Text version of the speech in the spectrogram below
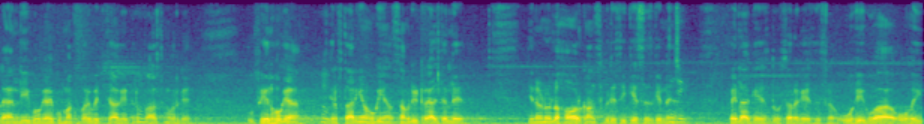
ਪਲਾਨ ਲੀਕ ਹੋ ਗਿਆ ਕੋਈ ਮਕਬਰ ਵਿੱਚ ਆ ਗਏ ਕਿਰਪਾਲ ਸਿੰਘ ਵਰਗੇ ਉਹ ਫੇਲ ਹੋ ਗਿਆ ਗ੍ਰਿਫਤਾਰੀਆਂ ਹੋ ਗਈਆਂ ਸਮਰੀ ਟ੍ਰਾਇਲ ਚੱਲੇ ਜਿਨ੍ਹਾਂ ਨੂੰ ਲਾਹੌਰ ਕਨਸਪੀਰੇਸੀ ਕੇਸਿਸ ਕਹਿੰਦੇ ਜੀ। ਪਹਿਲਾ ਕੇਸ ਦੂਸਰਾ ਕੇਸ ਤੀਸਰਾ ਉਹੀ ਗਵਾਹ ਉਹੀ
